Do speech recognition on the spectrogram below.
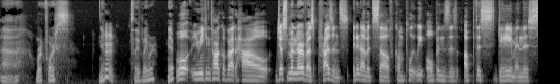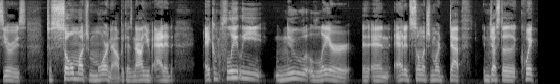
uh, workforce. Yep, Hmm. slave labor. Yep. Well, we can talk about how just Minerva's presence in and of itself completely opens this up this game and this series to so much more now because now you've added a completely new layer and added so much more depth in just a quick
